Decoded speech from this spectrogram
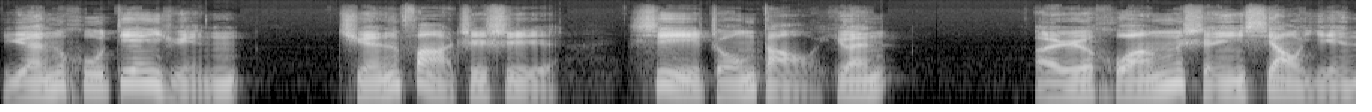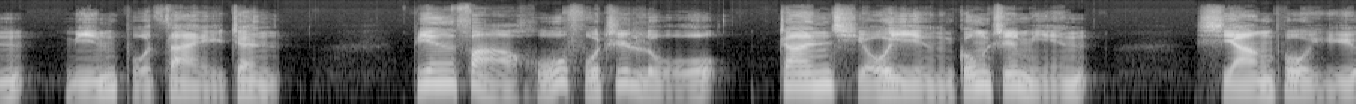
圆乎颠允。全发之事，系种导渊，而皇神笑吟，民不在朕。编发胡服之虏，瞻求隐公之民。降不于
